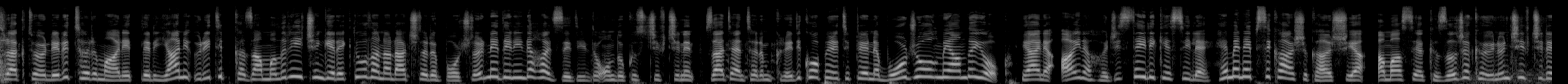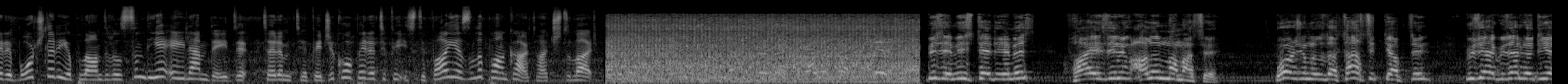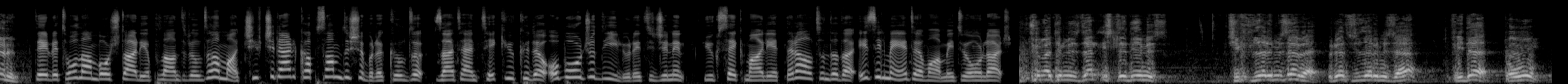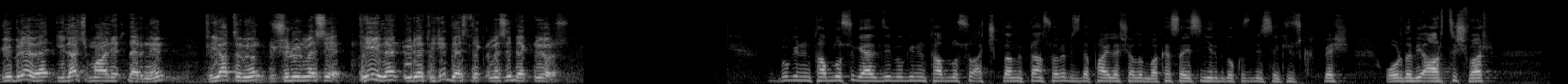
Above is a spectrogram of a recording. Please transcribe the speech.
Traktörleri, tarım aletleri yani üretip kazanmaları için gerekli olan araçları borçları nedeniyle haciz edildi 19 çiftçinin. Zaten tarım kredi kooperatiflerine borcu olmayan da yok. Yani aynı haciz tehlikesiyle hemen hepsi karşı karşıya. Amasya Kızılca Köyü'nün çiftçileri borçları yapılandırılsın diye eylemdeydi. Tarım Tefeci Kooperatifi istifa yazılı pankart açtılar. Bizim istediğimiz faizinin alınmaması. Borcumuzu da taksit yapsın, güzel güzel ödeyelim. Devlete olan borçlar yapılandırıldı ama çiftçiler kapsam dışı bırakıldı. Zaten tek yükü de o borcu değil üreticinin. Yüksek maliyetler altında da ezilmeye devam ediyorlar. Hükümetimizden istediğimiz çiftçilerimize ve üreticilerimize fide, tohum, gübre ve ilaç maliyetlerinin fiyatının düşürülmesi, fiilen üretici desteklemesi bekliyoruz. Bugünün tablosu geldi. Bugünün tablosu açıklandıktan sonra biz de paylaşalım. Vaka sayısı 29.845. Orada bir artış var.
